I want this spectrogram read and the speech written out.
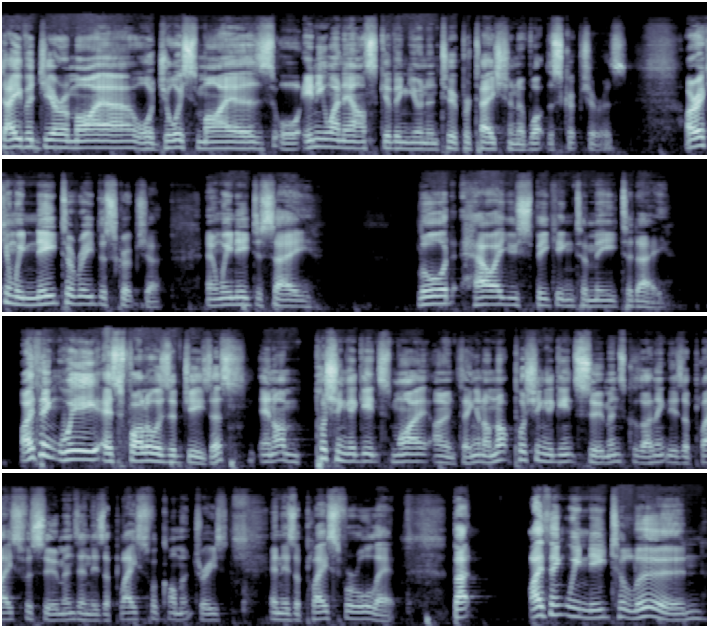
David Jeremiah or Joyce Myers or anyone else giving you an interpretation of what the scripture is. I reckon we need to read the scripture and we need to say, Lord, how are you speaking to me today? I think we, as followers of Jesus, and I'm pushing against my own thing, and I'm not pushing against sermons because I think there's a place for sermons and there's a place for commentaries and there's a place for all that. But I think we need to learn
